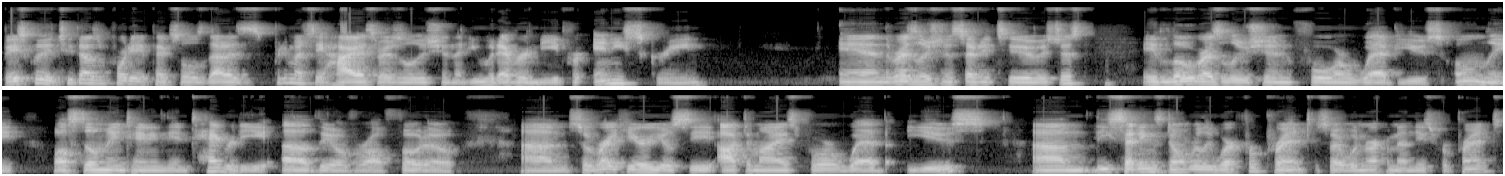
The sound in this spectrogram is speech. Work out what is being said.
Basically, 2048 pixels, that is pretty much the highest resolution that you would ever need for any screen. And the resolution of 72 is just a low resolution for web use only, while still maintaining the integrity of the overall photo. Um, so right here, you'll see optimized for web use. Um, these settings don't really work for print, so I wouldn't recommend these for print.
